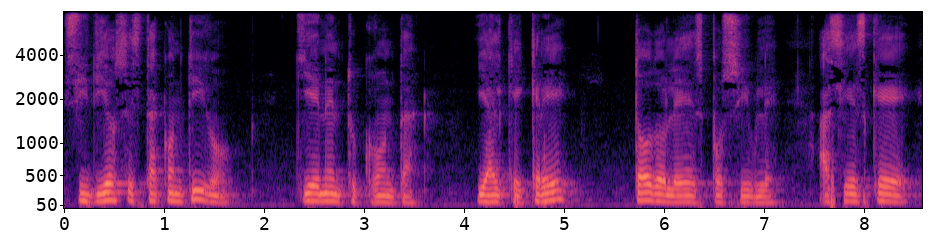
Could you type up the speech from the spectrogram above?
si Dios está contigo, ¿quién en tu conta? Y al que cree, todo le es posible. Así es que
